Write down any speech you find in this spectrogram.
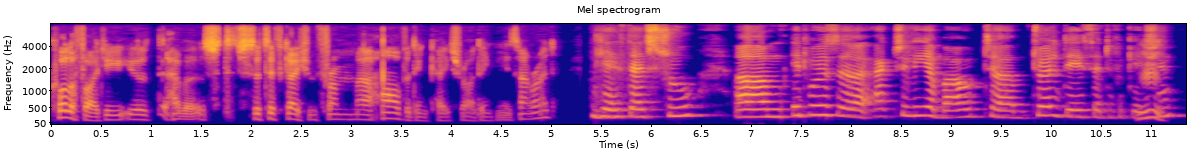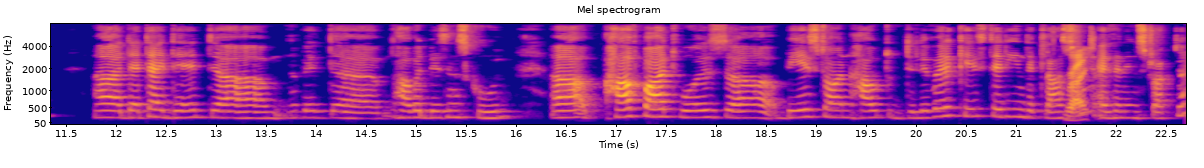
qualified. You, you have a certification from uh, Harvard in case writing. Is that right? Yes, that's true. Um, it was uh, actually about uh, 12 day certification. Mm. Uh, that I did um, with Harvard Business School. Uh, half part was uh, based on how to deliver a case study in the classroom right. as an instructor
